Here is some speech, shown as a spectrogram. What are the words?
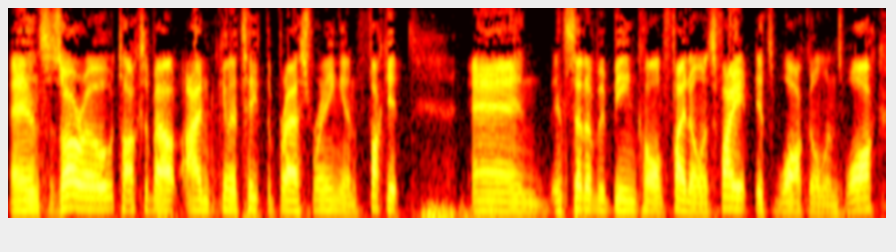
and Cesaro talks about, I'm gonna take the brass ring and fuck it, and instead of it being called Fight Owens Fight, it's Walk Owens Walk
